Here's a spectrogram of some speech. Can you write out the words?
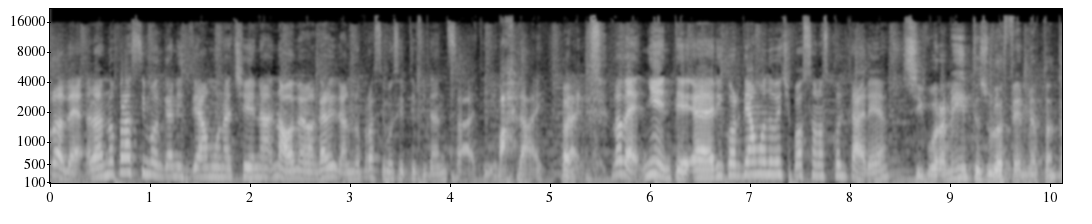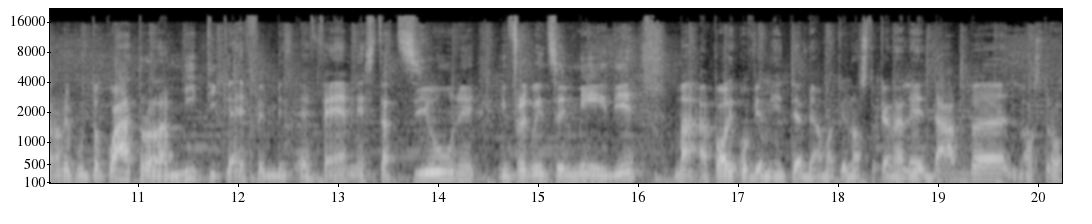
Vabbè, l'anno prossimo organizziamo una cena. No, vabbè, magari l'anno prossimo siete fidanzati. Bah, dai, vabbè. dai. Vabbè, niente, eh, ricordiamo dove ci possono ascoltare? Sicuramente sull'FM 89.4, la mitica FM, FM stazione in frequenze medie, ma poi ovviamente abbiamo anche il nostro canale DAB, il nostro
